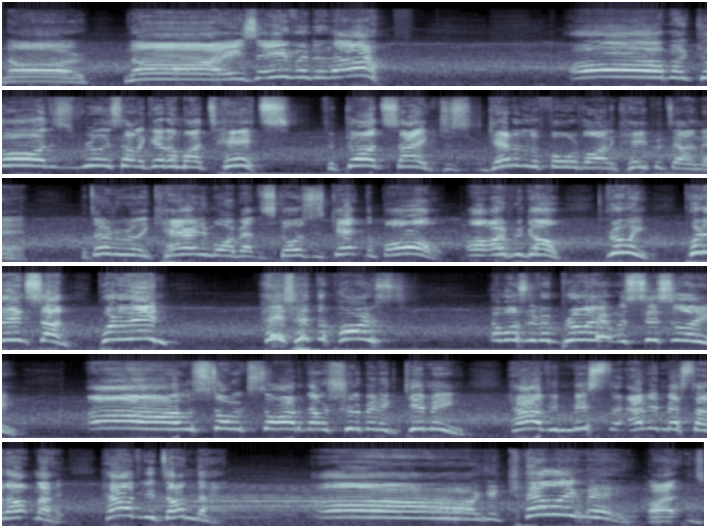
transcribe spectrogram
No, no, he's evened it up. Oh my god, this is really starting to get on my tits. For God's sake, just get it in the forward line and keep it down there. I don't really care anymore about the scores. Just get the ball. Oh, open goal. Brewy, put it in, son. Put it in. He's hit the post. It wasn't even Brewy. It was Sicily. Oh, ah, I was so excited. That should have been a gimme. How have you missed that? How have you messed that up, mate? How have you done that? Oh, you're killing me. All right, it's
